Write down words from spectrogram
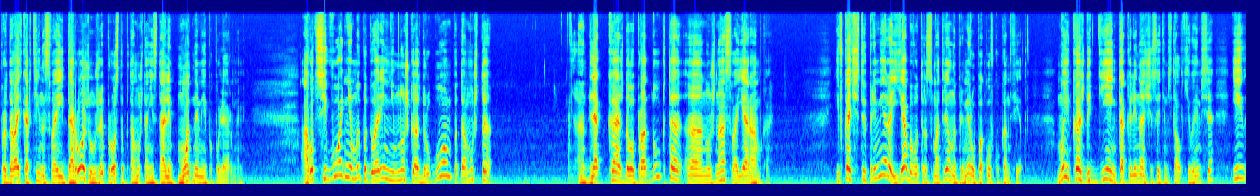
продавать картины свои дороже уже просто потому, что они стали модными и популярными. А вот сегодня мы поговорим немножко о другом, потому что э, для каждого продукта э, нужна своя рамка – и в качестве примера я бы вот рассмотрел, например, упаковку конфет. Мы каждый день так или иначе с этим сталкиваемся, и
